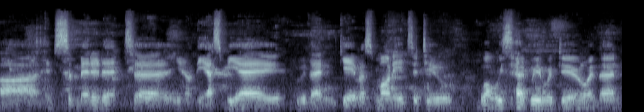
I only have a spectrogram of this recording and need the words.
uh, and submitted it to you know the SBA, who then gave us money to do what we said we would do, and then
